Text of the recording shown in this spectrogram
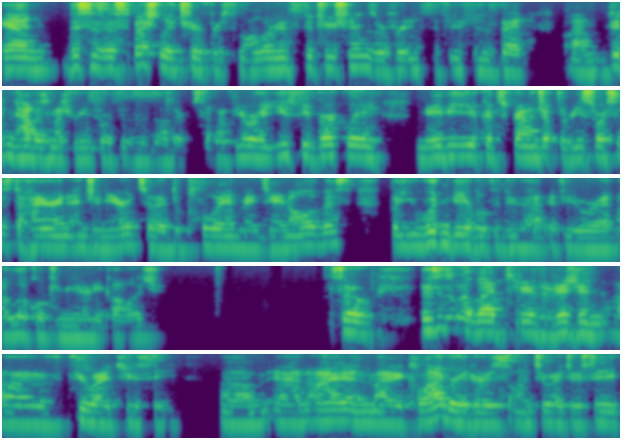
And this is especially true for smaller institutions or for institutions that um, didn't have as much resources as others. So if you were at UC Berkeley, maybe you could scrounge up the resources to hire an engineer to deploy and maintain all of this, but you wouldn't be able to do that if you were at a local community college. So this is what led to the vision of 2i2c. Um, and I and my collaborators on 2i2c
